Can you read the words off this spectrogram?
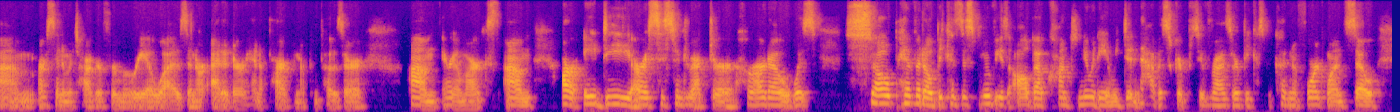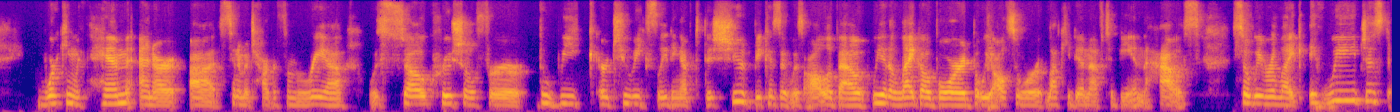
um, our cinematographer Maria was and our editor Hannah Park and our composer um, Ariel Marx. Um, our AD, our assistant director Gerardo was so pivotal because this movie is all about continuity and we didn't have a script supervisor because we couldn't afford one. So working with him and our uh, cinematographer Maria was so crucial for the week or two weeks leading up to the shoot because it was all about we had a Lego board, but we also were lucky enough to be in the house. So we were like, if we just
